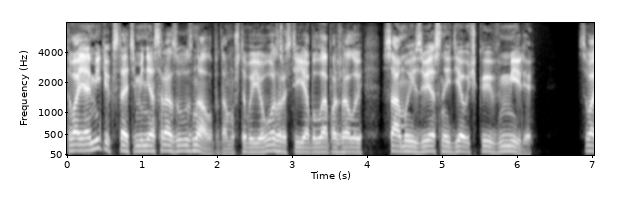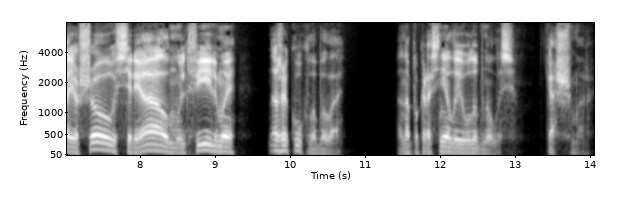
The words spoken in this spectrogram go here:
Твоя Мики, кстати, меня сразу узнала, потому что в ее возрасте я была, пожалуй, самой известной девочкой в мире. Свое шоу, сериал, мультфильмы, даже кукла была. Она покраснела и улыбнулась. Кошмар.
